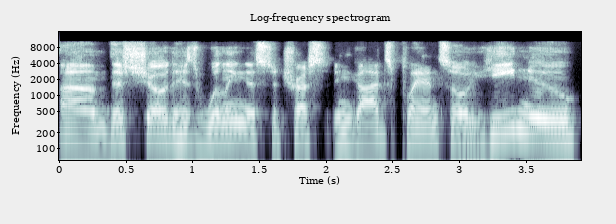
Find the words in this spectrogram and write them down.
um, this showed his willingness to trust in God's plan. So Mhm. he knew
